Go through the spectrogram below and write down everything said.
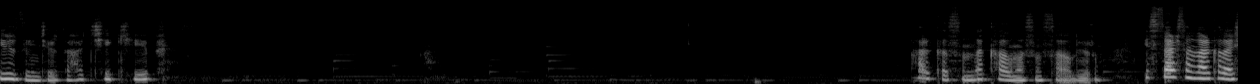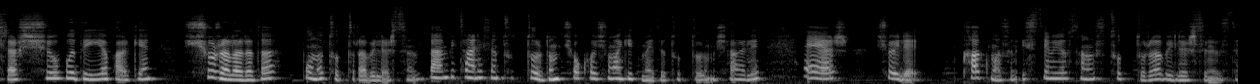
bir zincir daha çekip arkasında kalmasını sağlıyorum. İsterseniz arkadaşlar şu body'yi yaparken şuralara da bunu tutturabilirsiniz. Ben bir tanesini tutturdum. Çok hoşuma gitmedi tutturmuş hali. Eğer şöyle kalkmasını istemiyorsanız tutturabilirsiniz de.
